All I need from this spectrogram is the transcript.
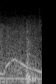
Woo!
